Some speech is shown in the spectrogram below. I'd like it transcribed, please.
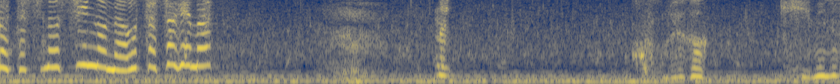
私の真の名を捧げます。これが君の？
